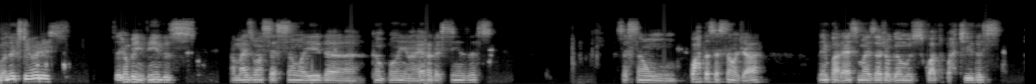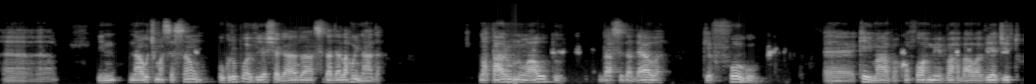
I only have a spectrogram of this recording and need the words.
Boa noite, senhores. Sejam bem-vindos a mais uma sessão aí da campanha Era das Cinzas. Sessão, quarta sessão já. Nem parece, mas já jogamos quatro partidas. Uh, e na última sessão, o grupo havia chegado à Cidadela Arruinada. Notaram no alto da cidadela que fogo é, queimava, conforme Varbal havia dito.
